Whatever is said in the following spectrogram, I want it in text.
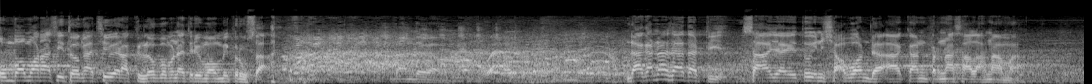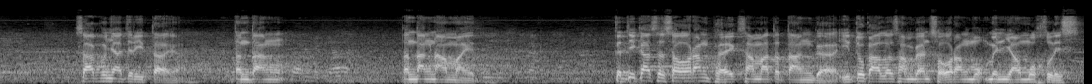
umpama ora sida ngaji ora gelo apa meneh trimo mik rusak. Nah karena saya tadi, saya itu insya Allah tidak akan pernah salah nama. Saya punya cerita ya tentang tentang nama itu. Ketika seseorang baik sama tetangga, itu kalau sampean seorang mukmin yang mukhlis,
